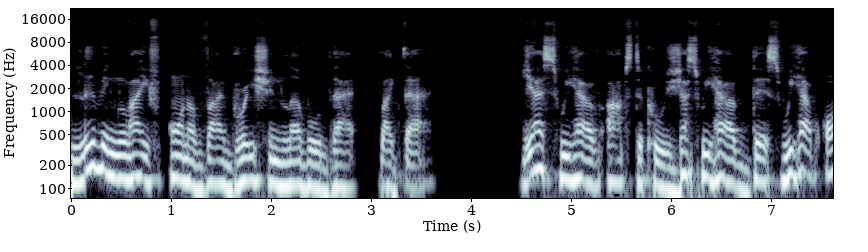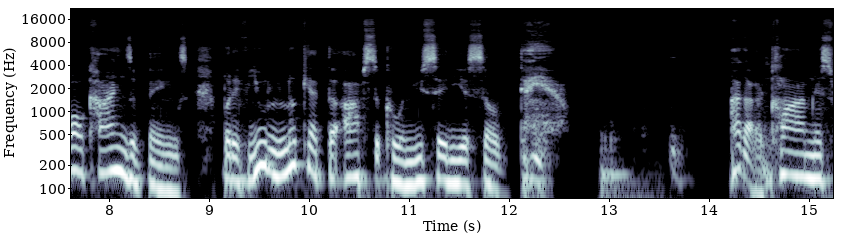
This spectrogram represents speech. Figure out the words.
living life on a vibration level that like that. Yes, we have obstacles. Yes, we have this. We have all kinds of things. But if you look at the obstacle and you say to yourself, damn, I gotta climb this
